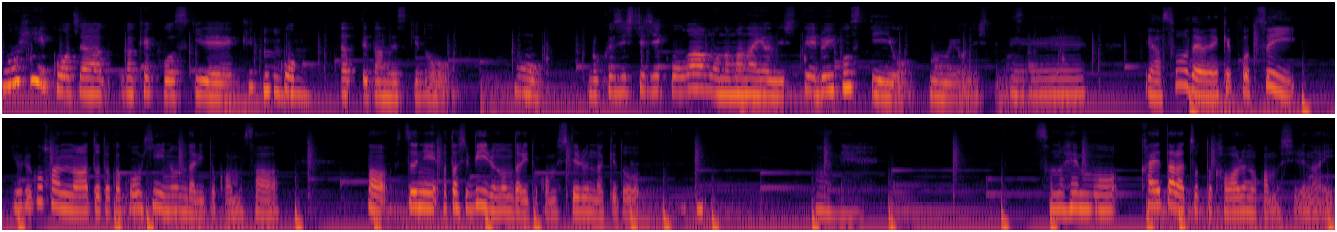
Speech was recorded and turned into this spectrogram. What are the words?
コーヒー紅茶が結構好きで結うんうん。構やってたんですけど、もう6時、7時以降はもう飲まないようにして、ルイボスティーを飲むようにしてます。へえいやそうだよね。結構つい夜ご飯の後とかコーヒー飲んだりとかもさまあ普通に私ビール飲んだりとかもしてるんだけどまあねその辺も変えたらちょっと変わるのかもしれない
